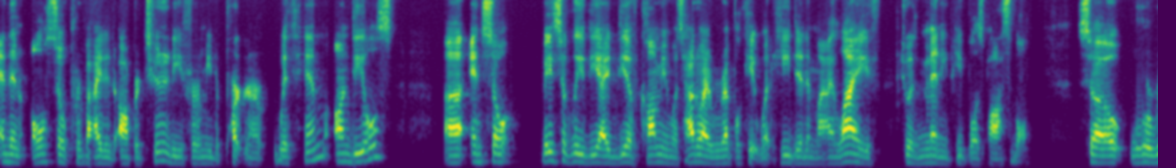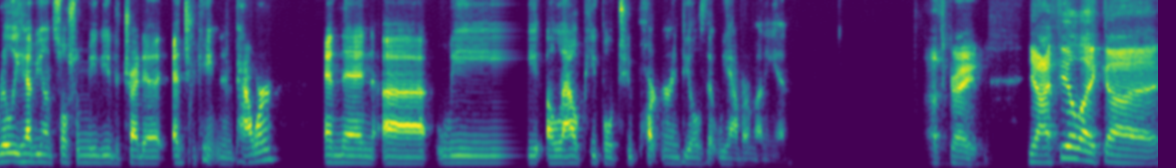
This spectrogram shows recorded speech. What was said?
and then also provided opportunity for me to partner with him on deals. Uh, and so basically the idea of commune was how do I replicate what he did in my life to as many people as possible. So we're really heavy on social media to try to educate and empower. And then uh, we allow people to partner in deals that we have our money in. That's great. Yeah, I feel like uh,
